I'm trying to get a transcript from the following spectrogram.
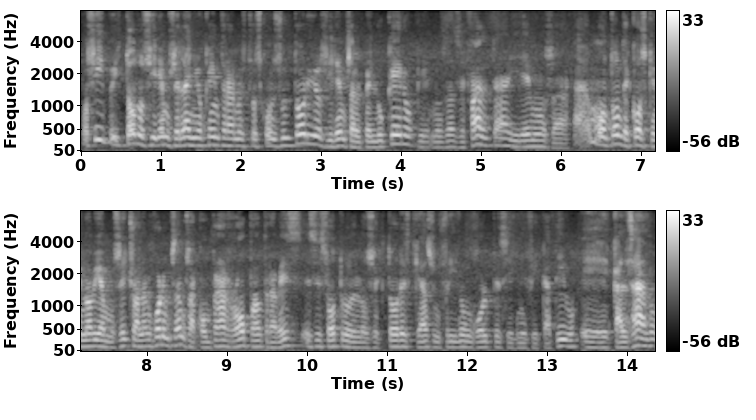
Pues sí, y todos iremos el año que entra a nuestros consultorios, iremos al peluquero que nos hace falta, iremos a, un montón de cosas que no habíamos hecho. A lo mejor empezamos a comprar ropa otra vez, ese es otro de los sectores que ha sufrido un golpe significativo, eh, calzado,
